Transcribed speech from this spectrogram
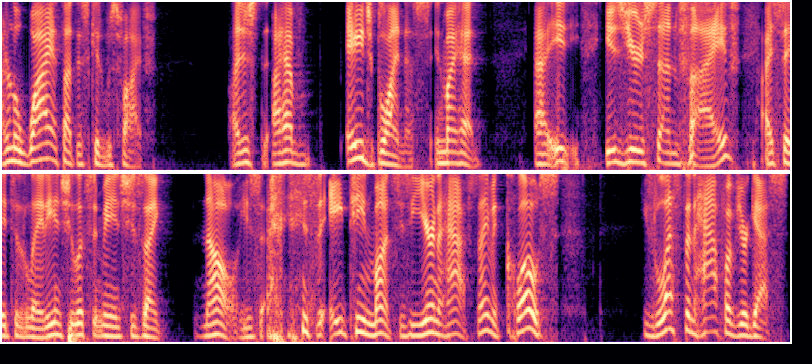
I don't know why I thought this kid was five. I just I have age blindness in my head. Uh, is your son five? I say to the lady, and she looks at me and she's like, "No, he's he's 18 months. He's a year and a half. It's not even close." He's less than half of your guess.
